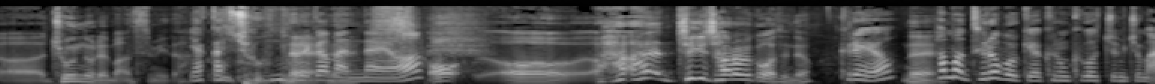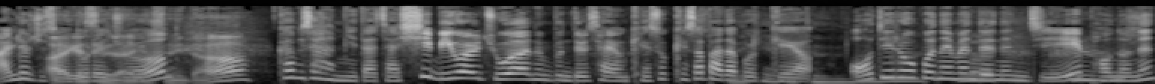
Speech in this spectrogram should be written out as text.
어, 좋은 노래 많습니다. 약간 좋은 네, 노래가 네. 많나요? 어, 어, 하, 하, 되게 잘 어울릴 것 같은데요? 그래요? 네. 한번 들어볼게요. 그럼 그것 좀좀 알려주세요. 알겠습니다. 노래 좀. 알겠습니다. 감사합니다. 자, 12월 좋아하는 분들 사연 계속해서 받아볼게요. 어디로 보내면 되는지 번호는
